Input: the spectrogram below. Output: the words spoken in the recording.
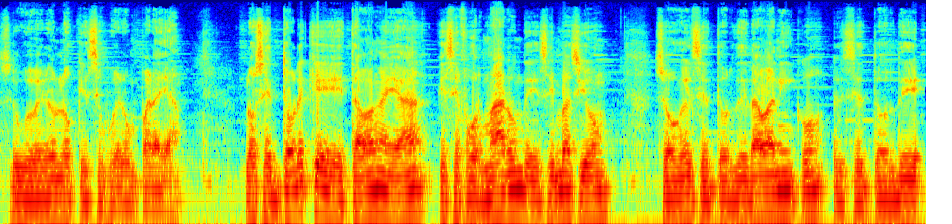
fueron los que se fueron para allá. Los sectores que estaban allá, que se formaron de esa invasión, son el sector del Abanico, el sector de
